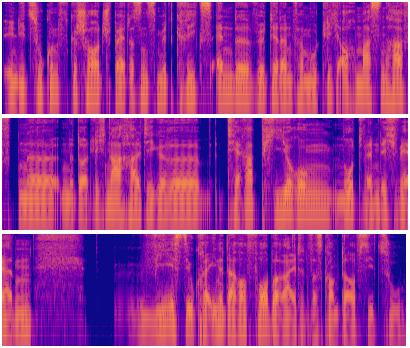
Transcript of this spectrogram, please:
in die Zukunft geschaut, spätestens mit Kriegsende, wird ja dann vermutlich auch massenhaft eine, eine deutlich nachhaltigere Therapierung notwendig werden. Wie ist die Ukraine darauf vorbereitet? Was kommt da auf sie zu?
